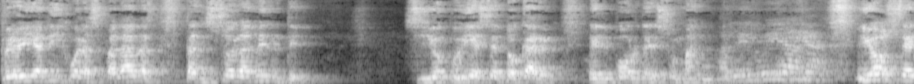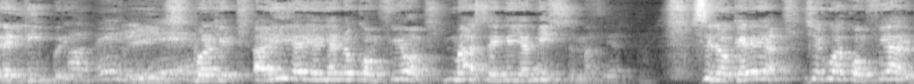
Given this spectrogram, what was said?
Pero ella dijo las palabras tan solamente si yo pudiese tocar el borde de su manto, Aleluya. yo seré libre. Porque ahí ella ya no confió más en ella misma, sino que ella llegó a confiar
